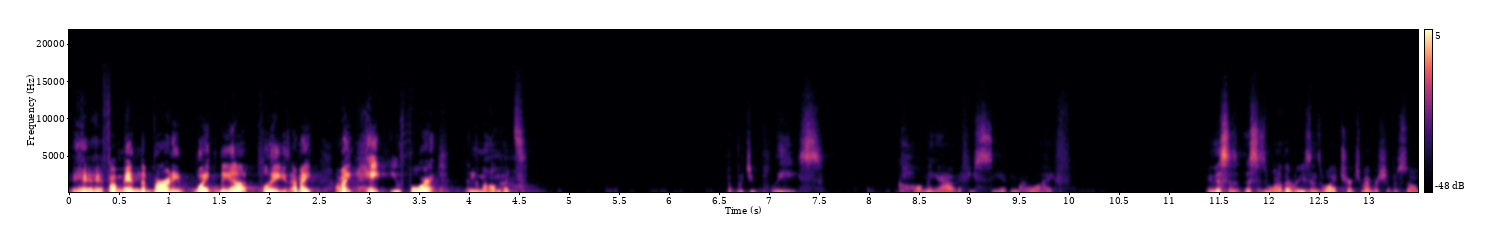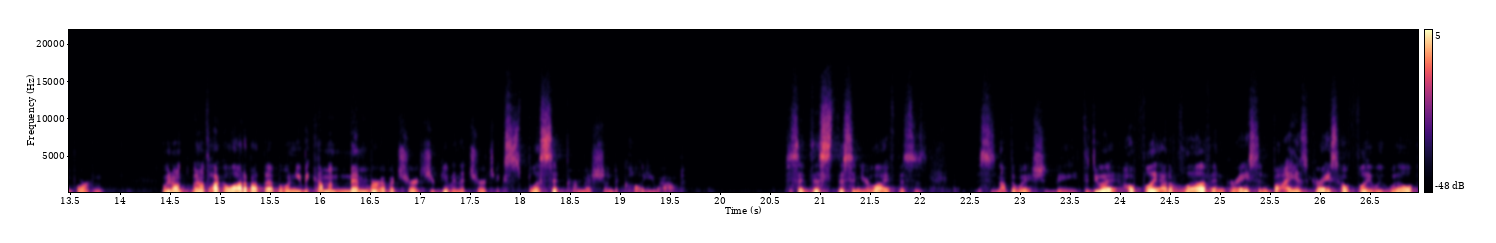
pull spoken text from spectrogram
If I'm in the burning, wake me up, please. I might, I might hate you for it in the moment. But would you please call me out if you see it in my life? I mean, this is, this is one of the reasons why church membership is so important. We don't, we don't talk a lot about that, but when you become a member of a church, you're giving the church explicit permission to call you out. To say, this, this in your life, this is, this is not the way it should be. To do it, hopefully, out of love and grace, and by His grace, hopefully, we will,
